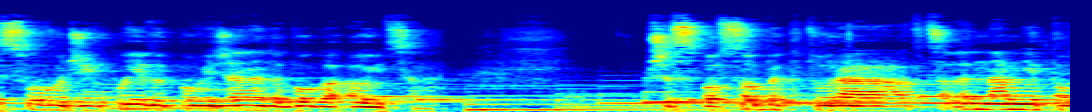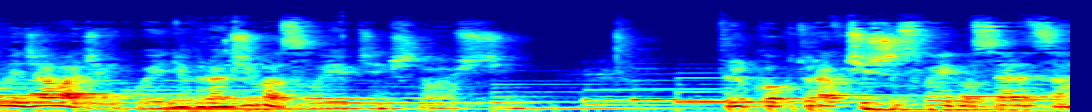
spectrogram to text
słowo dziękuję wypowiedziane do Boga Ojca przez osobę, która wcale nam nie powiedziała dziękuję, nie wyraziła swojej wdzięczności, tylko która w ciszy swojego serca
